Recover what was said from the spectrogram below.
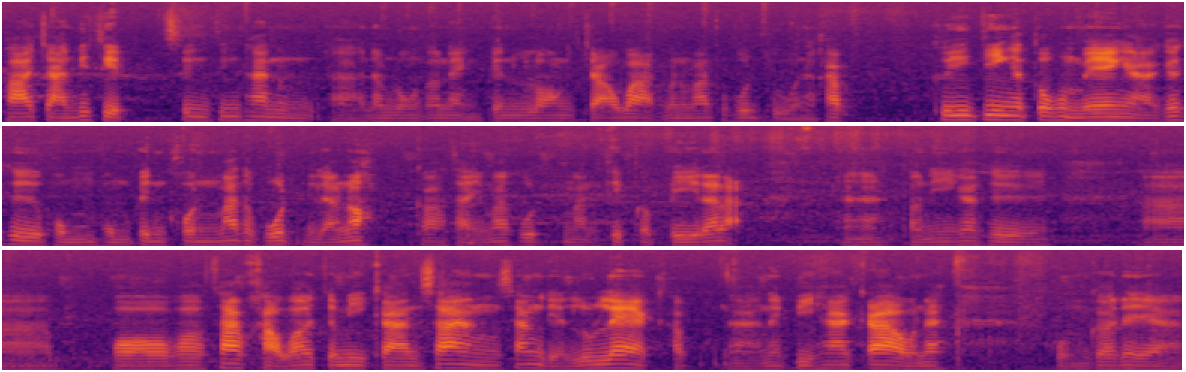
พระอาจารย์พิสิทธิ์ซึ่งซึ่งท่านอ่าดำรงตำแหน่งเป็นรองเจ้าวาดวัดมาตุพุทธอยู่นะครับคือจริงๆตัวผมเองอะก็คือผมผมเป็นคนมาตุพุทธอยู่แล้วเนาะก็ใส่มาตุพุทธมันสิบกว่าปีแล้วล่ะนะฮะตอนนี้ก็คืออ่า พอพอทราบข่าวว่าจะมีการสร้างสร้างเหรียญรุ่นแรกครับอ่าในปี 59 นะ ผมก็ได้อะ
